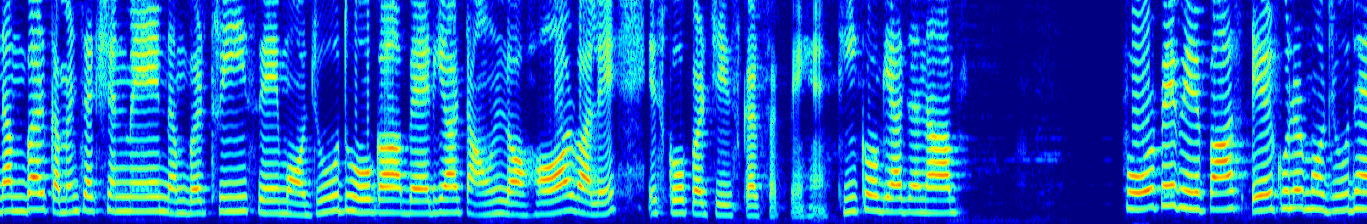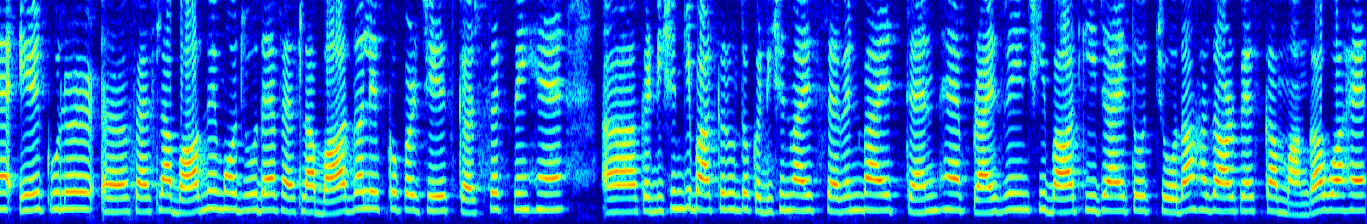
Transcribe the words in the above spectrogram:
नंबर कमेंट सेक्शन में नंबर थ्री से मौजूद होगा। बैरिया टाउन लाहौर वाले इसको परचेज़ कर सकते हैं। ठीक हो गया जना। जनाब। फोर पे मेरे पास एयर कूलर मौजूद है। एयर कूलर फैसलाबाद में मौजूद है। फैसलाबाद वाले इसको परचेज़ कर सकते हैं। कंडीशन की बात करूँ तो condition wise seven by ten है। प्राइस रेंज की बात की जाए तो चौदह हज़ार रुपये इसका मांगा हुआ है।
